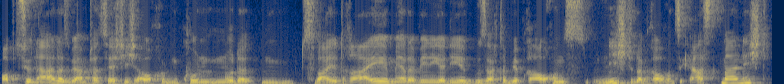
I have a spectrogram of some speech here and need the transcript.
optional. Also wir haben tatsächlich auch einen Kunden oder zwei, drei mehr oder weniger, die gesagt haben, wir brauchen es nicht oder brauchen es erstmal nicht.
